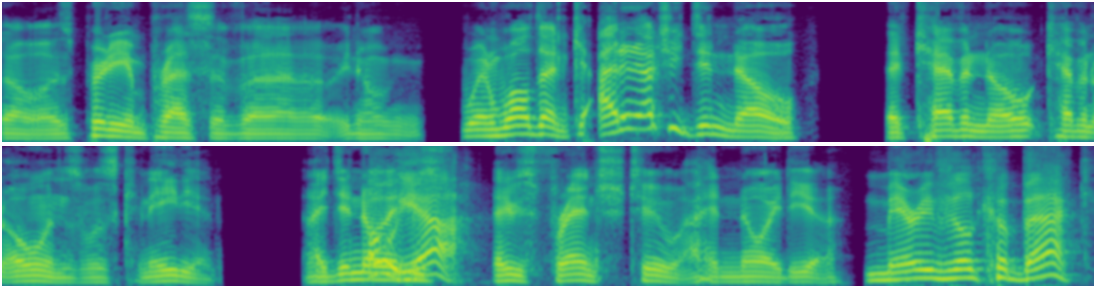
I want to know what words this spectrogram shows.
So it was pretty impressive. Uh, you know, when well done. I didn't actually didn't know that Kevin o- Kevin Owens was Canadian, and I didn't know Oh, that, he was- yeah. that he was French too. I had no idea. Marieville, Quebec,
